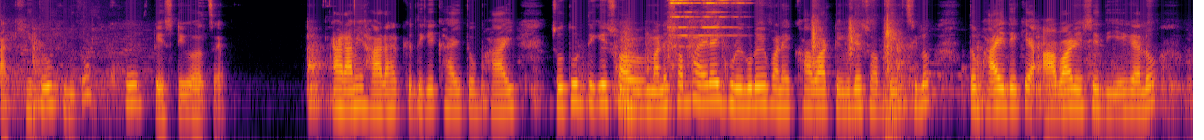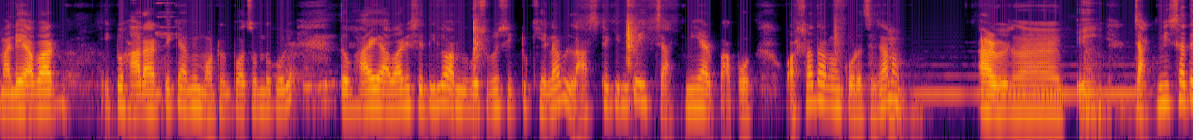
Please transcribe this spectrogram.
আর খেতেও কিন্তু খুব টেস্টি হয়েছে। আর আমি হাড় হাড় দিকে খাই। তো ভাই চতুর্দিকে সব মানে সব ভাইরাই ঘুরে ঘুরে মানে খাবার টেবিলে সব দেখছিল। তো ভাই দেখে আবার এসে দিয়ে গেল। মানে আবার একটু হাড় হাড় দেখে আমি মটন পছন্দ করি। তো ভাই আবার এসে দিল, আমি বসে বসে একটু খেলাম। লাস্টে কিন্তু এই চাটনি আর পাঁপড় অসাধারণ করেছে, জানো? আর এই চাটনির সাথে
